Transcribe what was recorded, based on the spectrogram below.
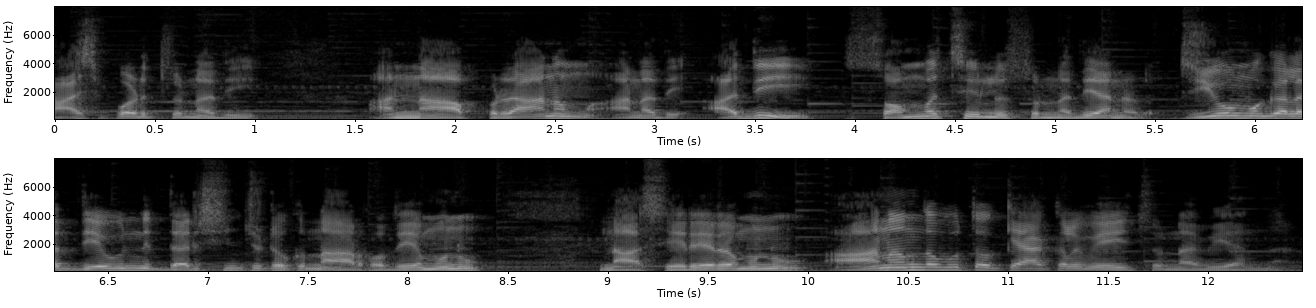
ఆశపడుచున్నది అన్న ప్రాణం అన్నది అది సొమ్మచిల్లుస్తున్నది అన్నాడు. జీవము గల దేవుణ్ణి దర్శించుటకు నా హృదయమును నా శరీరమును ఆనందముతో కేకలు వేయుచున్నవి అన్నాడు.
